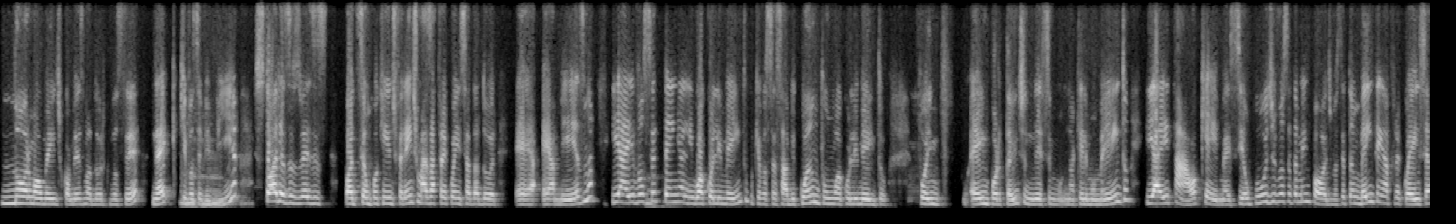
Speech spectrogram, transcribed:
normalmente com a mesma dor que você, né? Que você uhum. vivia. Histórias, às vezes, pode ser um pouquinho diferente, mas a frequência da dor é, é a mesma. E aí você uhum. tem ali o acolhimento, porque você sabe quanto um acolhimento foi é importante nesse naquele momento. E aí tá, ok, mas se eu pude, você também pode. Você também tem a frequência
